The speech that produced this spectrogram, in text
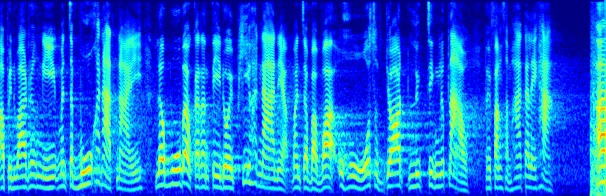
เอาเป็นว่าเรื่องนี้มันจะบู๊ขนาดไหน แล้วบู๊แบบการันตีโดยพี่พันนาเนี่ยมันจะแบบว่าโอ้โหสุดยอดลึกจริงหรือเปล่าไปฟังสัมภาษณ์กันเลยค่ะ อ่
